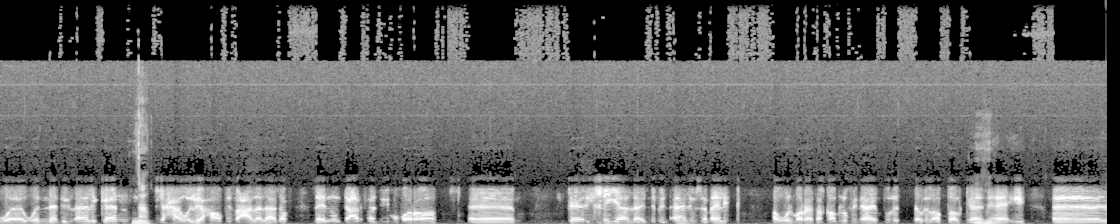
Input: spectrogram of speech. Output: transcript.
والنادي الأهلي كان نعم. يحاول يحافظ على الهدف لأنه أنت عارفه دي مباراة آه تاريخية لأن بين أهلي وزمالك أول مرة يتقابلوا في نهائي بطولة دوري الأبطال كنهائي آه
